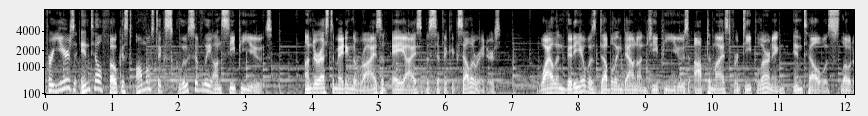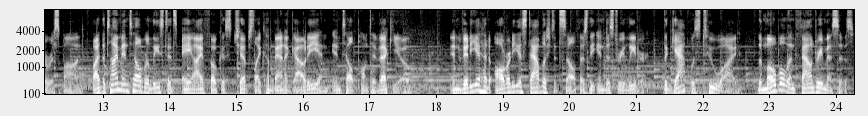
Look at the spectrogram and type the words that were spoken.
For years, Intel focused almost exclusively on CPUs, underestimating the rise of AI-specific accelerators, while NVIDIA was doubling down on GPUs optimized for deep learning, Intel was slow to respond. By the time Intel released its AI-focused chips like Habana Gaudi and Intel Ponte Vecchio, NVIDIA had already established itself as the industry leader. The gap was too wide. The mobile and foundry misses.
